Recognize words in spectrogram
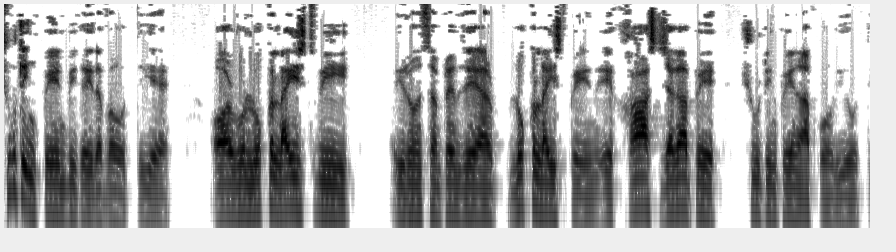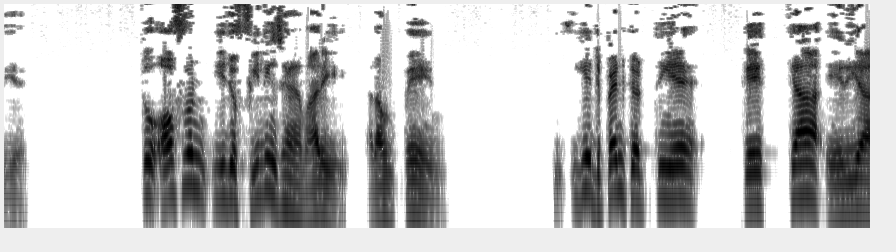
شوٹنگ پین بھی کئی دفعہ ہوتی ہے اور وہ لوکلائزڈ بھی you know some are localise pain ایک خاص جگہ پہ شوٹنگ پین آپ کو ہو رہی ہوتی ہے تو آفن یہ جو فیلنگس ہیں ہماری اراؤنڈ پین یہ ڈپینڈ کرتی ہیں کہ کیا ایریا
